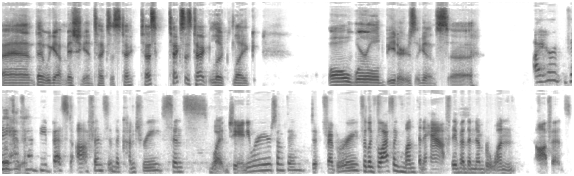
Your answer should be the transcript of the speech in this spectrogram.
And then we got Michigan, Texas Tech. Tes- Texas Tech looked like all world beaters against. Uh, I heard they have had the best offense in the country since what January or something, De- February for like the last like month and a half. They've had the number one offense,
